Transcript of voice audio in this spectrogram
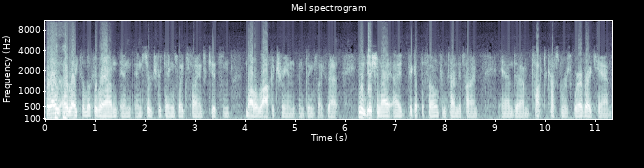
So I, I like to look around and, and search for things like science kits and model rocketry and, and things like that. In addition, I, I pick up the phone from time to time and um, talk to customers wherever I can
